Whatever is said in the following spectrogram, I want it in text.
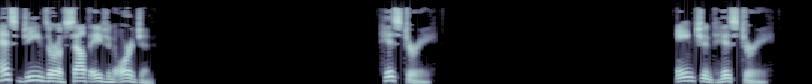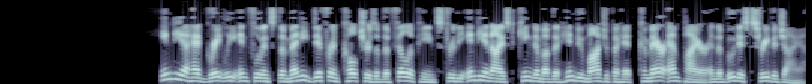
S genes are of South Asian origin. History. Ancient history India had greatly influenced the many different cultures of the Philippines through the Indianized kingdom of the Hindu Majapahit, Khmer Empire and the Buddhist Srivijaya.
